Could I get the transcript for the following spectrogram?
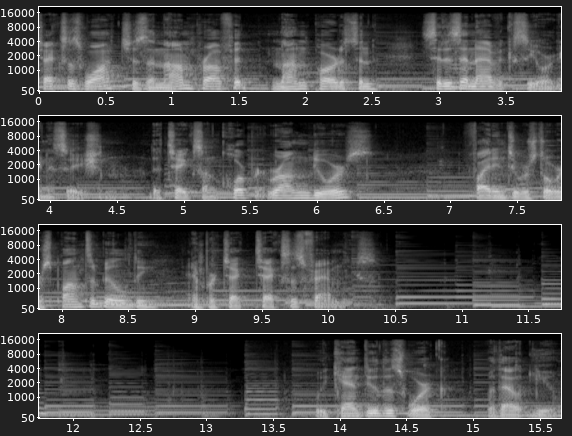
Texas Watch is a nonprofit, nonpartisan citizen advocacy organization that takes on corporate wrongdoers, fighting to restore responsibility and protect Texas families. We can't do this work without you.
